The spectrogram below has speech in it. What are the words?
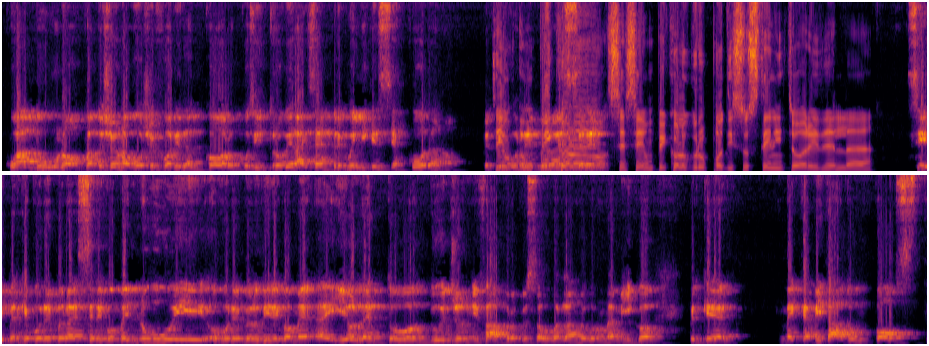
quando, uno, quando c'è una voce fuori dal coro, così troverai sempre quelli che si accodano. Sì, un, piccolo, essere... sì, sì, un piccolo gruppo di sostenitori del, sì, perché vorrebbero essere come lui o vorrebbero dire come... Eh, io ho letto due giorni fa, proprio stavo parlando con un amico, perché mi è capitato un post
